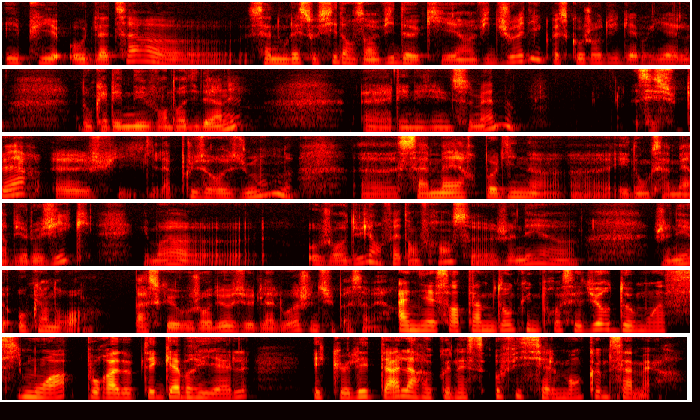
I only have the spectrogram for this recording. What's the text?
Et puis au-delà de ça, ça nous laisse aussi dans un vide qui est un vide juridique, parce qu'aujourd'hui, Gabrielle, donc elle est née vendredi dernier, elle est née il y a une semaine. C'est super, euh, je suis la plus heureuse du monde. Euh, sa mère, Pauline, est donc sa mère biologique. Et moi, aujourd'hui, en fait, en France, je n'ai, je n'ai aucun droit. Parce qu'aujourd'hui, aux yeux de la loi, je ne suis pas sa mère. Agnès entame donc une procédure d'au moins six mois pour adopter Gabrielle et que l'État la reconnaisse officiellement comme sa mère.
